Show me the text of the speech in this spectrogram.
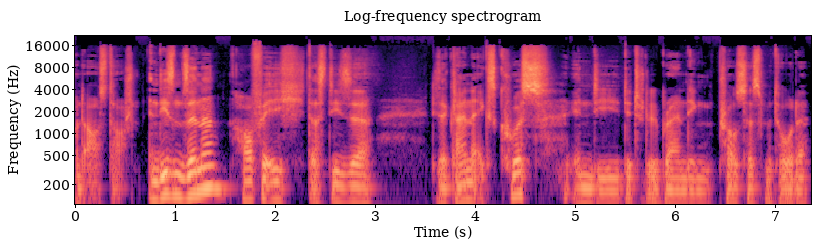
und austauschen. In diesem Sinne hoffe ich, dass diese, dieser kleine Exkurs in die Digital Branding Process Methode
